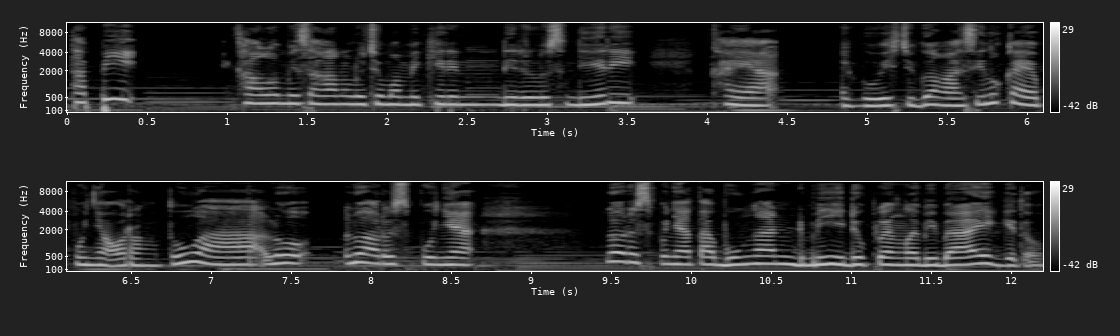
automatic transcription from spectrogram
Tapi kalau misalkan lu cuma mikirin diri lu sendiri, kayak egois juga gak sih? Lu kayak punya orang tua lu lu harus punya lu harus punya tabungan demi hidup lu yang lebih baik gitu.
